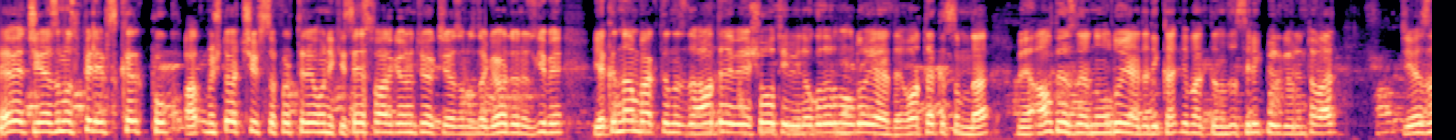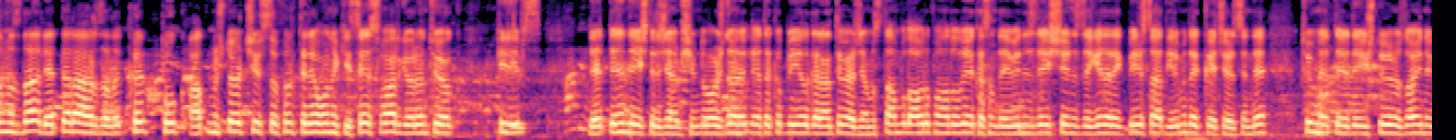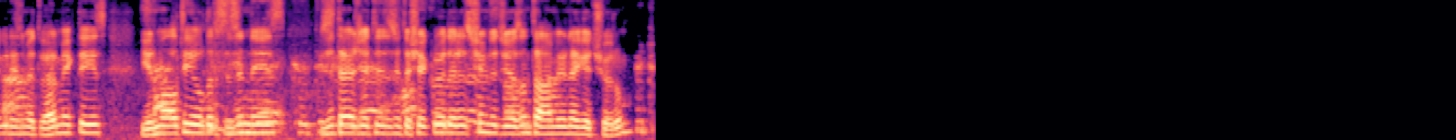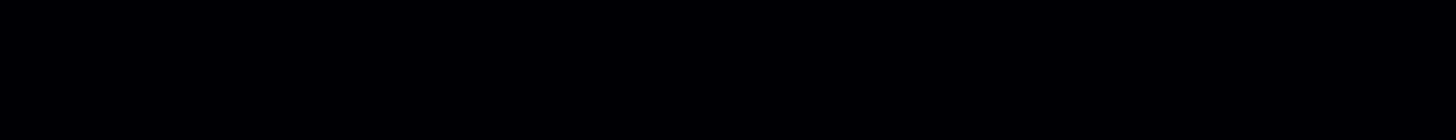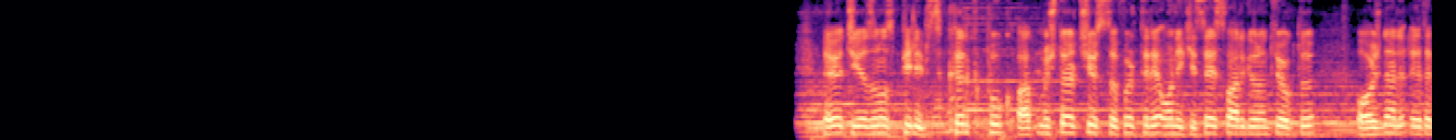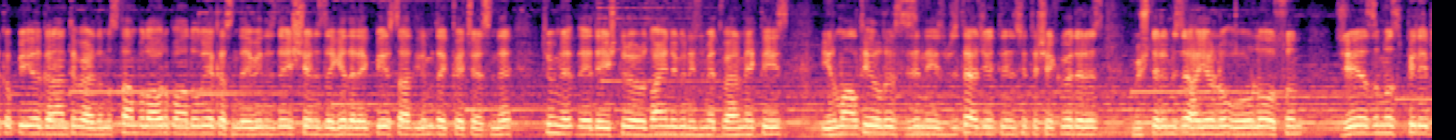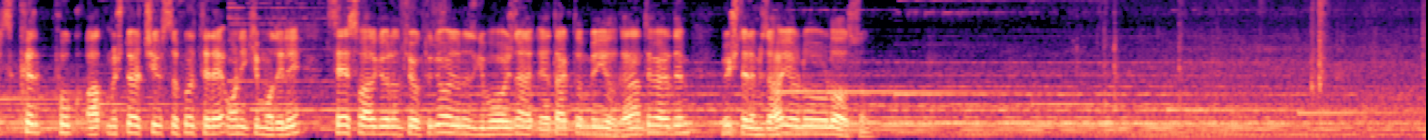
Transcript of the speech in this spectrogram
Evet cihazımız Philips 40 PUK 64 çift 0 12 ses var görüntü yok cihazımızda gördüğünüz gibi yakından baktığınızda ATV Show TV logoların olduğu yerde orta kısımda ve alt yazıların olduğu yerde dikkatli baktığınızda silik bir görüntü var. Cihazımızda ledler arızalı 40 PUK 64 çift 0 12 ses var görüntü yok. Philips ledlerini değiştireceğim şimdi orijinal ledlere takıp bir yıl garanti vereceğim. İstanbul Avrupa Anadolu yakasında evinizde iş yerinizde gelerek 1 saat 20 dakika içerisinde tüm ledleri değiştiriyoruz. Aynı gün hizmet vermekteyiz. 26 yıldır sizinleyiz. Bizi tercih ettiğiniz için teşekkür ederiz. Şimdi cihazın tamirine geçiyorum. Evet cihazımız Philips 40 PUK 64 çift 0 12 ses var görüntü yoktu. Orijinal ledlere takıp bir yıl garanti verdim. İstanbul Avrupa Anadolu yakasında evinizde iş yerinizde gelerek 1 saat 20 dakika içerisinde tüm ledleri değiştiriyoruz. Aynı gün hizmet vermekteyiz. 26 yıldır sizinleyiz. Bizi tercih ettiğiniz için teşekkür ederiz. Müşterimize hayırlı uğurlu olsun. Cihazımız Philips 40 PUK 64 çift 0 12 modeli. Ses var görüntü yoktu. Gördüğünüz gibi orijinal ledlere taktım bir yıl garanti verdim. Müşterimize hayırlı uğurlu olsun.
